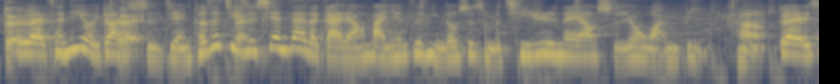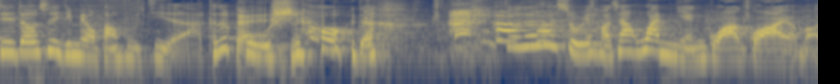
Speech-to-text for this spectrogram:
对不对？曾经有一段时间，可是其实现在的改良版腌制品都是什么七日内要使用完毕。嗯，对，其实都是已经没有防腐剂了啦。可是古时候的，就是是属于好像万年瓜瓜，有吗？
